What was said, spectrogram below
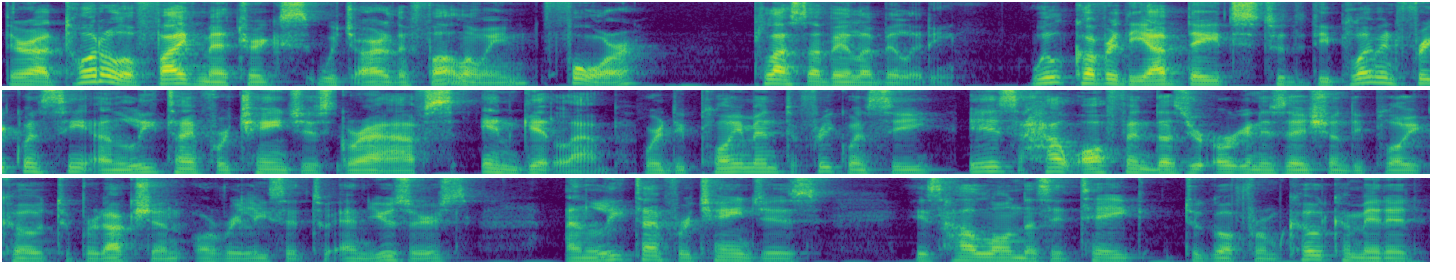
There are a total of five metrics, which are the following 4 plus availability. We'll cover the updates to the deployment frequency and lead time for changes graphs in GitLab, where deployment frequency is how often does your organization deploy code to production or release it to end users, and lead time for changes is how long does it take to go from code committed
